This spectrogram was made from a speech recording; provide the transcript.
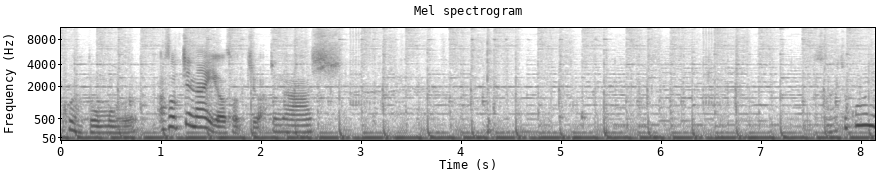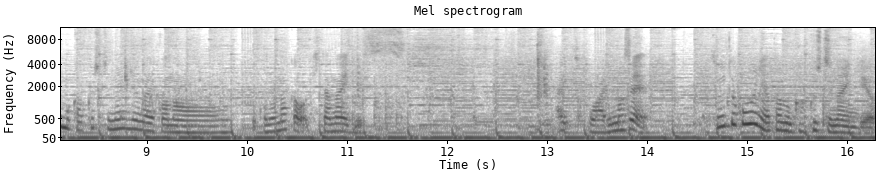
どこだと思う？あそっちないよそっちは。なしころにも隠してないんじゃないかな。この中は汚いです。はいそこはありません。そういうところには多分隠してないんだよ。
